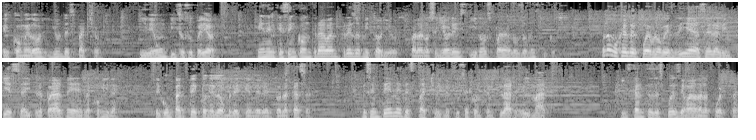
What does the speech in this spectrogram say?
el comedor y un despacho, y de un piso superior, en el que se encontraban tres dormitorios para los señores y dos para los domésticos. Una mujer del pueblo vendría a hacer la limpieza y prepararme la comida, según pacté con el hombre que me rentó la casa. Me senté en el despacho y me puse a contemplar el mar. Instantes después llamaron a la puerta.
